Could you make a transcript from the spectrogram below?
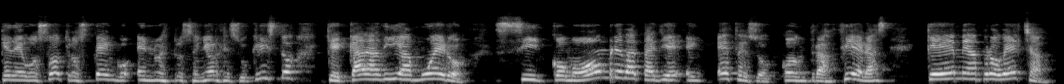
que de vosotros tengo en nuestro Señor Jesucristo, que cada día muero. Si como hombre batallé en Éfeso contra fieras, ¿qué me aprovecha?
